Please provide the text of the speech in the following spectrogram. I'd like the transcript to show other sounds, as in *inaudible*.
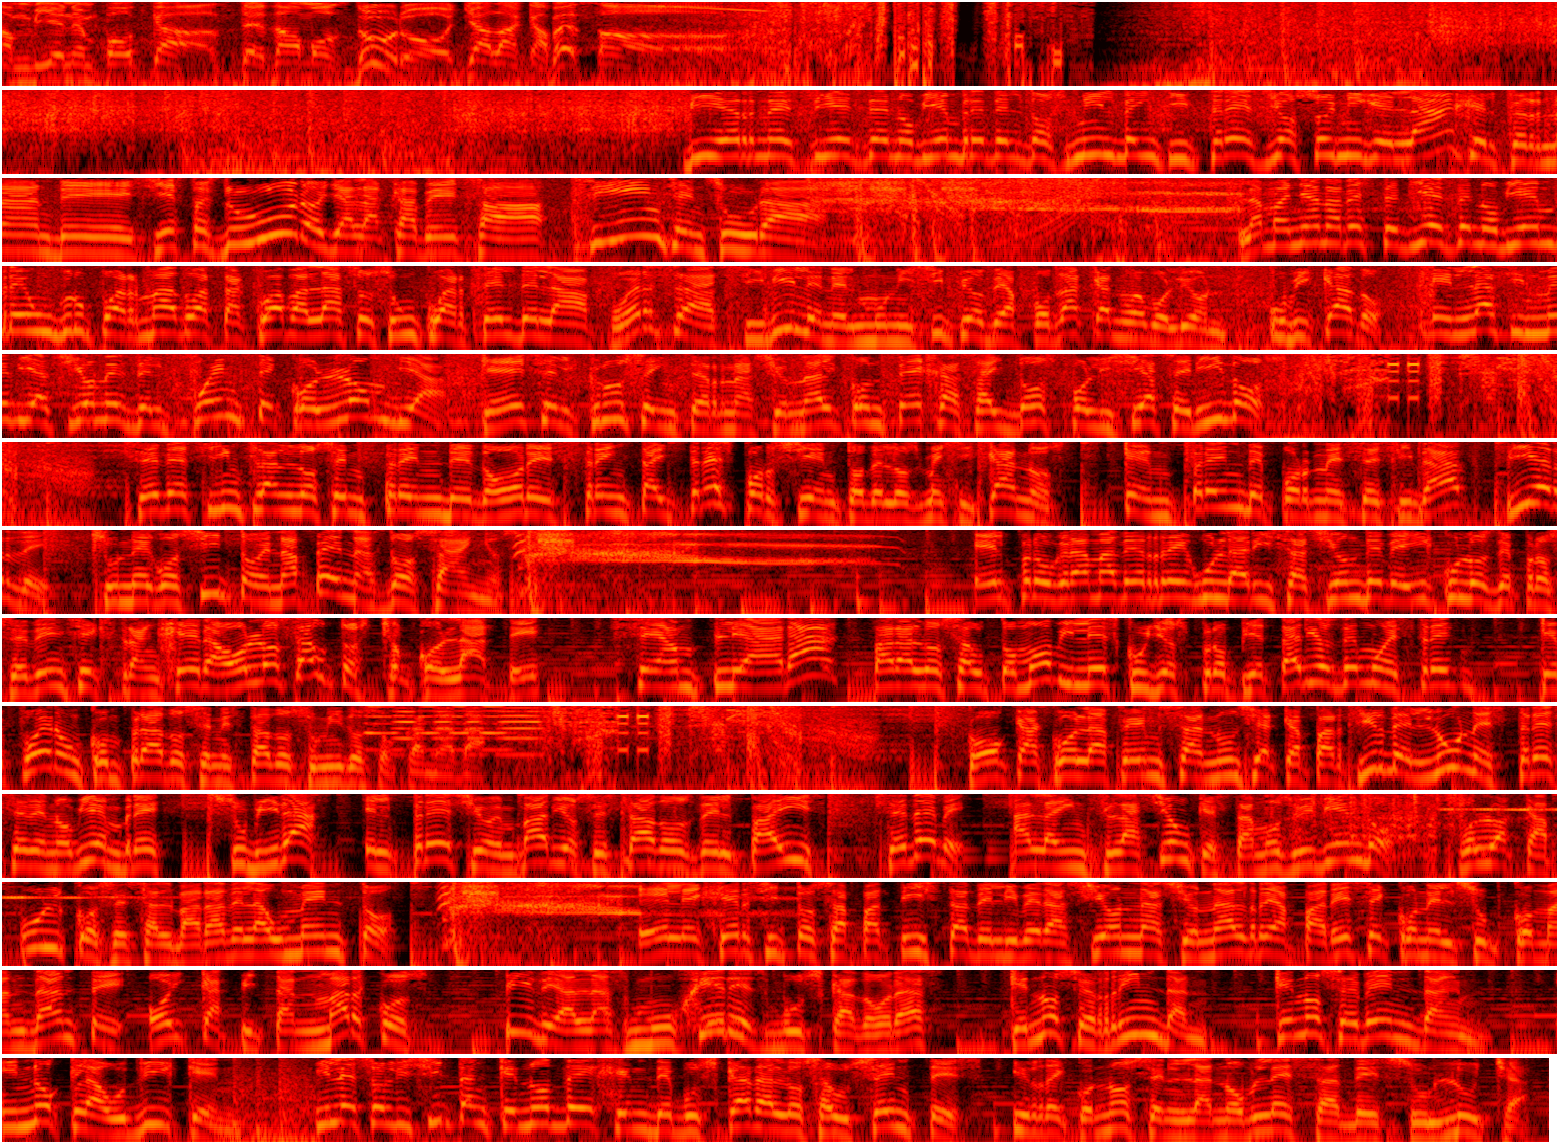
También en podcast te damos duro y a la cabeza. Viernes 10 de noviembre del 2023, yo soy Miguel Ángel Fernández y esto es duro y a la cabeza, sin censura. La mañana de este 10 de noviembre, un grupo armado atacó a balazos un cuartel de la Fuerza Civil en el municipio de Apodaca, Nuevo León, ubicado en las inmediaciones del Puente Colombia, que es el cruce internacional con Texas. Hay dos policías heridos. Se desinflan los emprendedores. 33% de los mexicanos que emprende por necesidad pierde su negocito en apenas dos años. El programa de regularización de vehículos de procedencia extranjera o los autos chocolate se ampliará para los automóviles cuyos propietarios demuestren que fueron comprados en Estados Unidos o Canadá. Coca-Cola FEMSA anuncia que a partir del lunes 13 de noviembre subirá el precio en varios estados del país. Se debe a la inflación que estamos viviendo. Solo Acapulco se salvará del aumento. El Ejército Zapatista de Liberación Nacional reaparece con el subcomandante, hoy capitán Marcos. Pide a las mujeres buscadoras que no se rindan, que no se vendan y no claudiquen y le solicitan que no dejen de buscar a los ausentes y reconocen la nobleza de su lucha.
